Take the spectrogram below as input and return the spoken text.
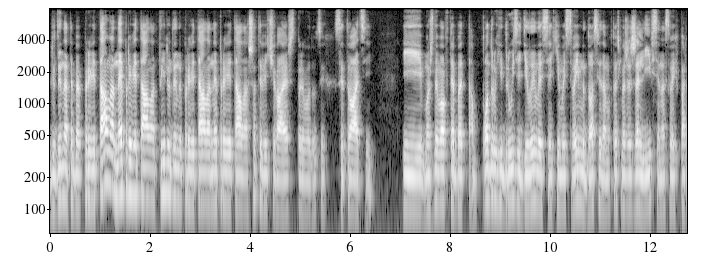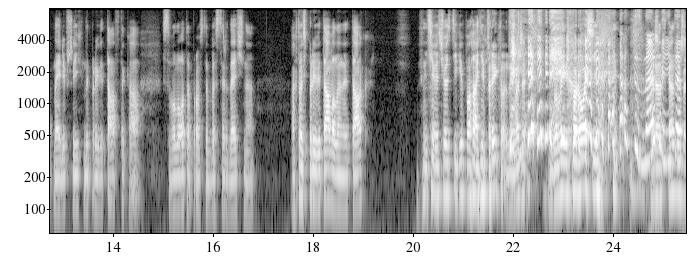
людина тебе привітала, не привітала, ти людину привітала, не привітала. Що ти відчуваєш з приводу цих ситуацій? І, можливо, в тебе там подруги, друзі ділилися якимись своїми досвідами, хтось, може, жалівся на своїх партнерів, що їх не привітав, така сволота просто безсердечна. А хтось привітав, але не так. Щось тільки погані приклади, може, були хороші. Ти знаєш, мені теж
